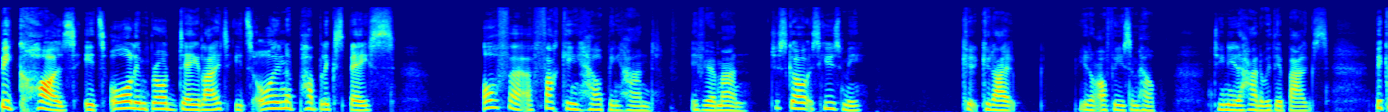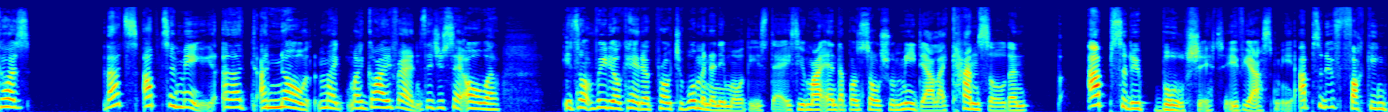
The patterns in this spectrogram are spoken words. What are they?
Because it's all in broad daylight it's all in a public space offer a fucking helping hand if you're a man. Just go excuse me. Could, could i you know offer you some help? Do you need a hand with your bags? Because that's up to me and i, I know my, my guy friends they just say oh well it's not really okay to approach a woman anymore these days. You might end up on social media like cancelled and absolute bullshit, if you ask me. Absolute fucking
